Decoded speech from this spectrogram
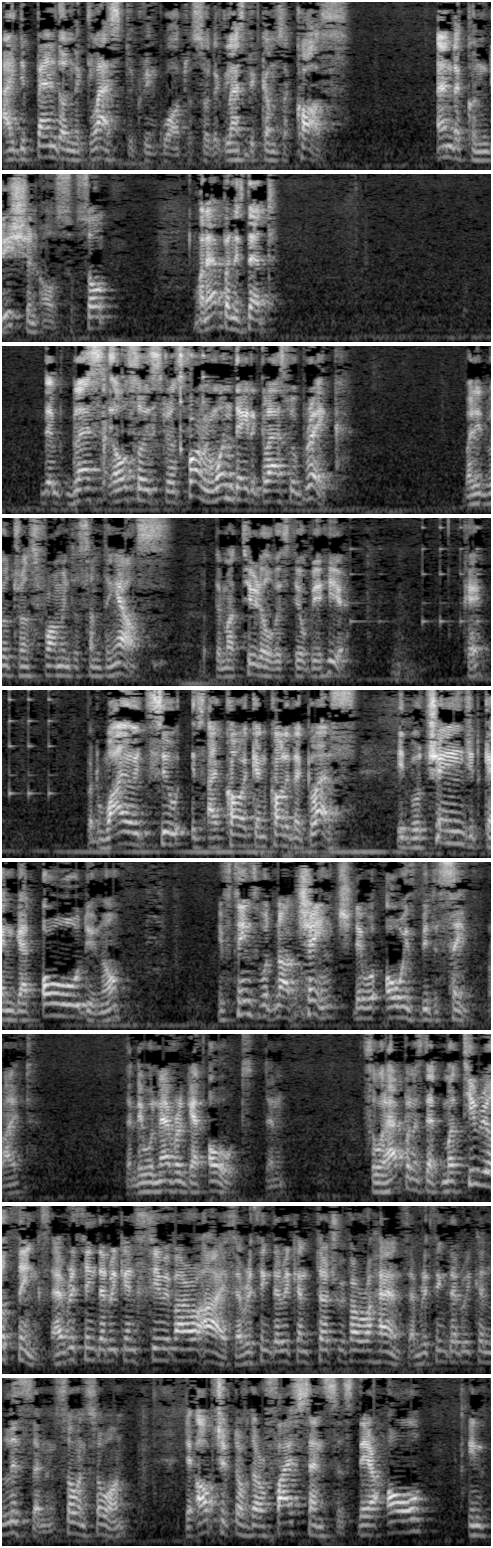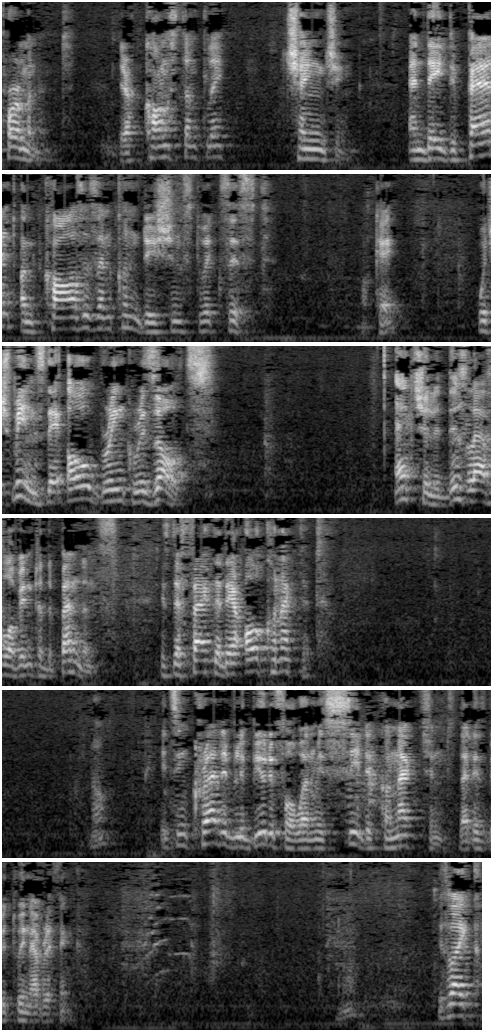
I depend on the glass to drink water, so the glass becomes a cause and a condition also. So, what happens is that the glass also is transforming. One day the glass will break, but it will transform into something else. But the material will still be here. Okay? But while it's still, it's, I, call, I can call it a glass, it will change, it can get old, you know. If things would not change, they would always be the same, right? Then they will never get old. Then, so what happens is that material things, everything that we can see with our eyes, everything that we can touch with our hands, everything that we can listen, and so on and so on, the object of our five senses, they are all impermanent. They are constantly changing. And they depend on causes and conditions to exist. Okay? Which means they all bring results. Actually, this level of interdependence is the fact that they are all connected. No? It's incredibly beautiful when we see the connection that is between everything. It's like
